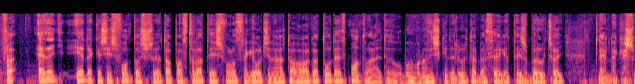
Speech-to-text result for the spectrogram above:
szóval ez egy érdekes és fontos tapasztalat, és valószínűleg jól csinálta a hallgató, de ez pont változóban van, az is kiderült a beszélgetésből, úgyhogy érdekes.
